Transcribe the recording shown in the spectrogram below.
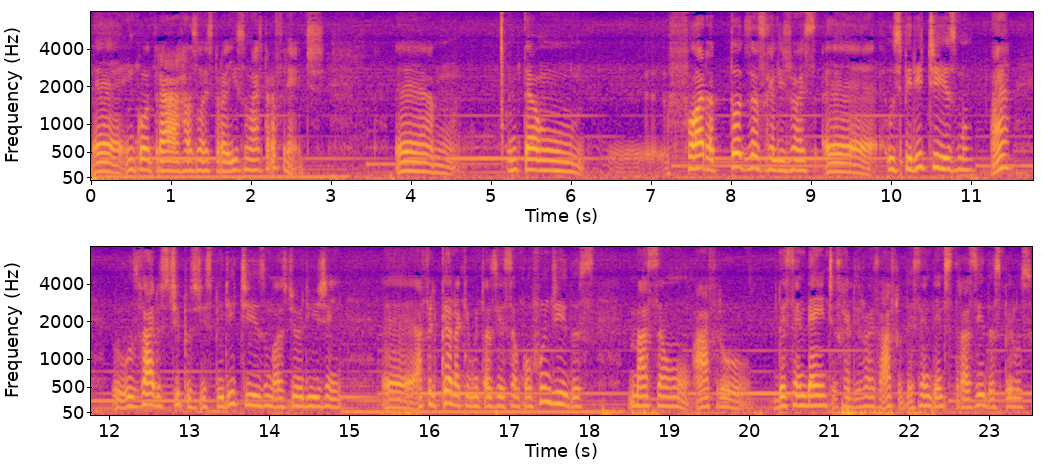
é, encontrar razões para isso mais para frente. É, então, fora todas as religiões, é, o espiritismo, né? os vários tipos de espiritismo, as de origem é, africana, que muitas vezes são confundidas, mas são afrodescendentes, religiões afrodescendentes trazidas pelos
